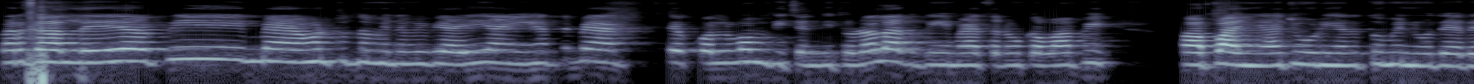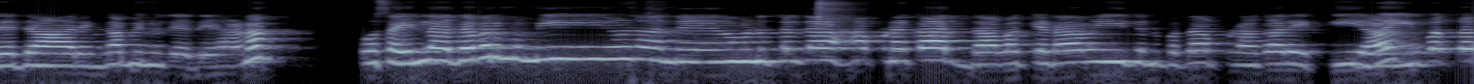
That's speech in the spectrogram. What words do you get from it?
ਪਰ ਗੱਲ ਇਹ ਆ ਵੀ ਮੈਂ ਹੁਣ ਤੂੰ ਨਵੀਂ ਨਵੀਂ ਵਿਆਹੀ ਆਈ ਹਾਂ ਤੇ ਮੈਂ ਤੇ ਕੋਲ ਲਵਾਉਂਦੀ ਚੰਗੀ ਥੋੜਾ ਲੱਗਦੀ ਆ। ਮੈਂ ਤੈਨੂੰ ਕਹਾਂ ਵੀ ਆ ਪਾਈਆਂ ਚੂੜੀਆਂ ਤੇ ਤੂੰ ਮੈਨੂੰ ਦੇ ਦੇ ਜਾਂ ਰਿੰਗਾ ਮੈਨੂੰ ਦੇ ਦੇ ਹਨਾ? ਉਹ ਸਹੀ ਨੀ ਲੱਗਦਾ ਪਰ ਮੰਮੀ ਹੁਣਾਂ ਨੇ ਹੁਣ ਤਾਂ ਆਪਣਾ ਘਰ ਦਾ ਵਾ ਕਿਹੜਾ ਵੀ ਤੈਨੂੰ ਪਤਾ ਆਪਣਾ ਘਰ ਇੱਕ ਹੀ ਆ। ਨਹੀਂ ਪਤਾ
